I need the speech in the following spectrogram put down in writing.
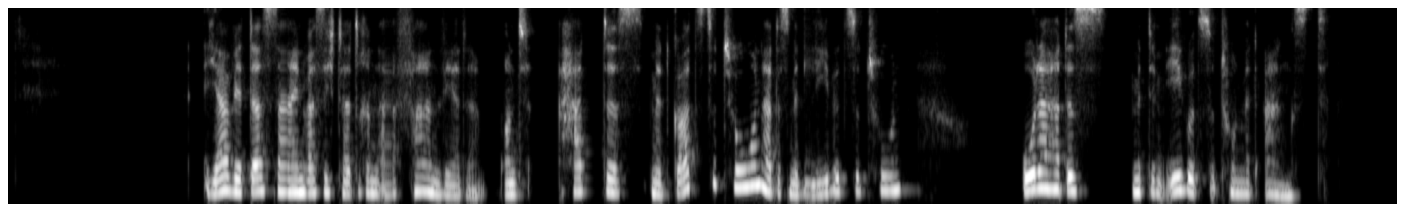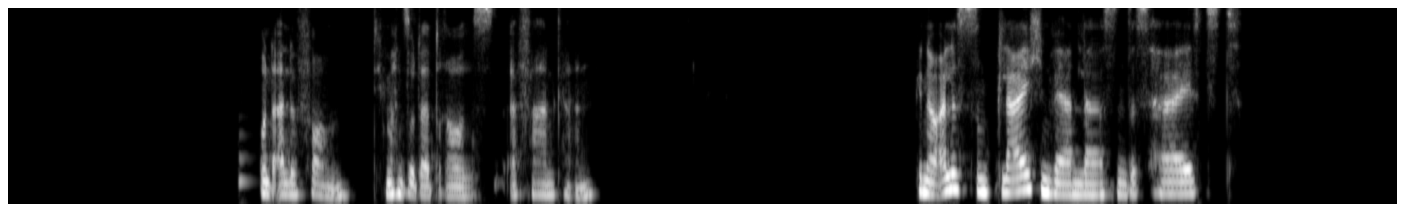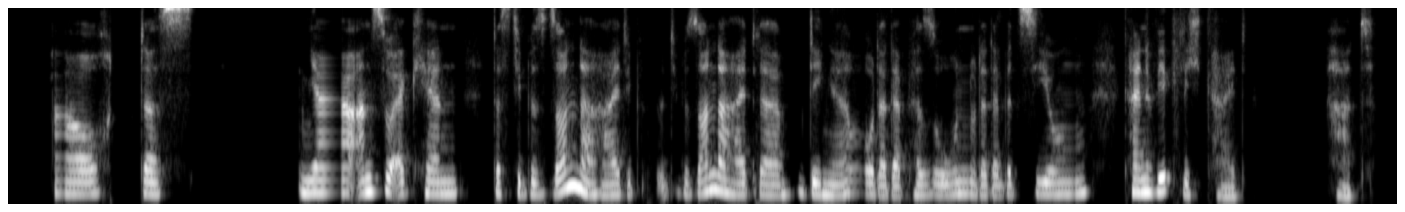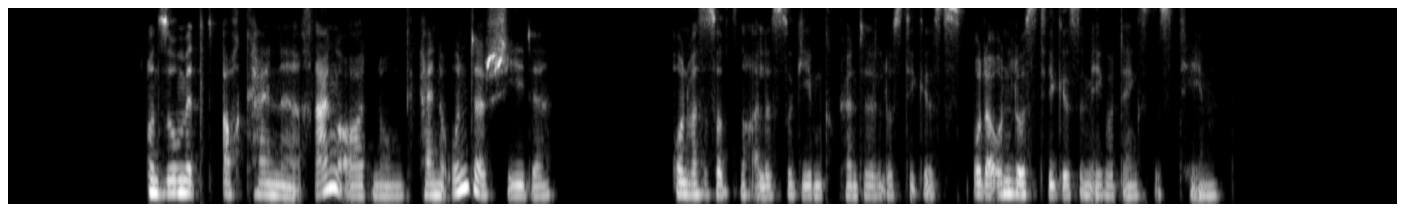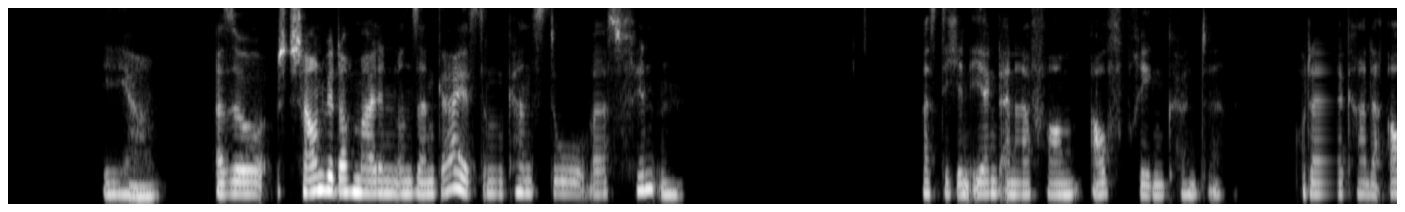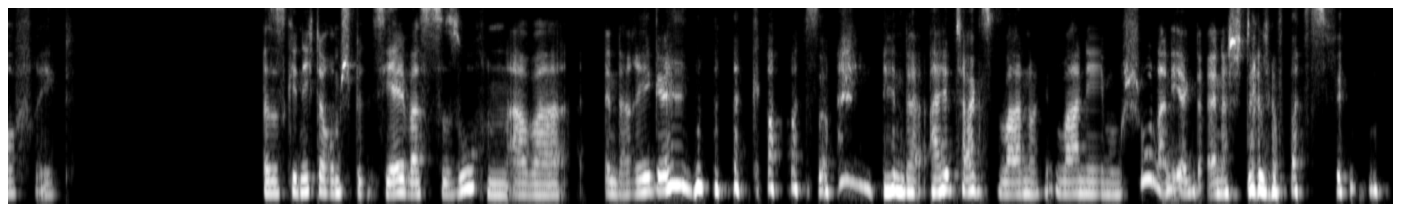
ja, wird das sein, was ich da drin erfahren werde. Und hat es mit Gott zu tun, hat es mit Liebe zu tun oder hat es mit dem Ego zu tun, mit Angst? Und alle Formen, die man so daraus erfahren kann. Genau, alles zum Gleichen werden lassen. Das heißt auch, das ja anzuerkennen, dass die Besonderheit, die, die Besonderheit der Dinge oder der Person oder der Beziehung keine Wirklichkeit hat. Und somit auch keine Rangordnung, keine Unterschiede und was es sonst noch alles so geben könnte, lustiges oder unlustiges im Ego-Denksystem. Ja, also schauen wir doch mal in unseren Geist, dann kannst du was finden, was dich in irgendeiner Form aufregen könnte oder gerade aufregt. Also es geht nicht darum, speziell was zu suchen, aber in der Regel kann man so in der Alltagswahrnehmung schon an irgendeiner Stelle was finden.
